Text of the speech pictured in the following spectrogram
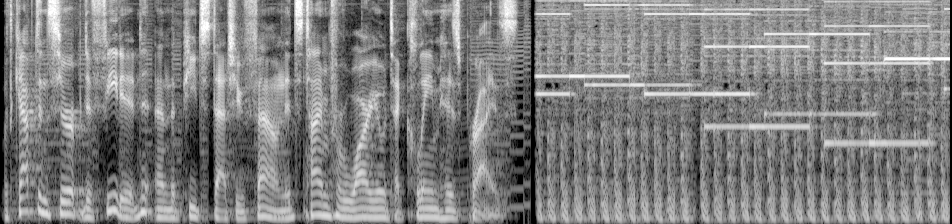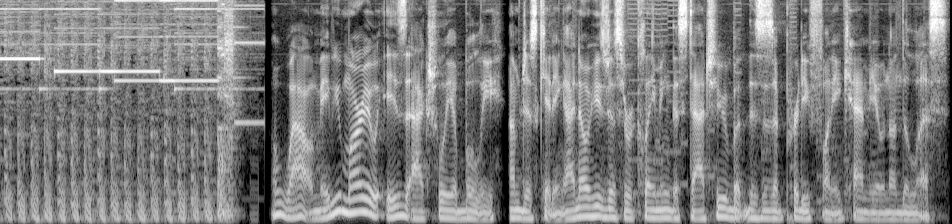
With Captain Syrup defeated and the Peach statue found, it's time for Wario to claim his prize. Wow, maybe Mario is actually a bully. I'm just kidding. I know he's just reclaiming the statue, but this is a pretty funny cameo nonetheless.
